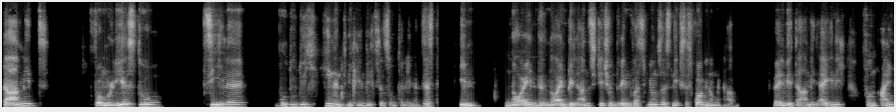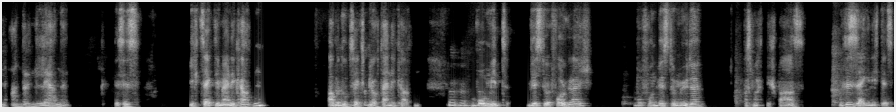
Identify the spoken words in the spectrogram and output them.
damit formulierst du Ziele, wo du dich hinentwickeln willst als Unternehmen. Das heißt, im neuen, der neuen Bilanz steht schon drin, was wir uns als nächstes vorgenommen haben. Weil wir damit eigentlich von allen anderen lernen. Das ist, ich zeige dir meine Karten, aber mhm. du zeigst mir auch deine Karten. Mhm. Womit wirst du erfolgreich? Wovon wirst du müde? Was macht dir Spaß? Und das ist eigentlich das.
